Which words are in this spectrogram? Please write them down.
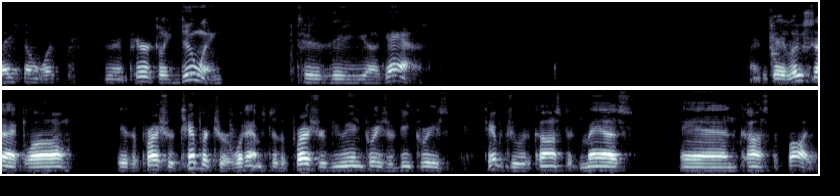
based on what you're empirically doing to the uh, gas. Okay, Lussac law is a pressure temperature. What happens to the pressure if you increase or decrease temperature with constant mass and constant volume?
